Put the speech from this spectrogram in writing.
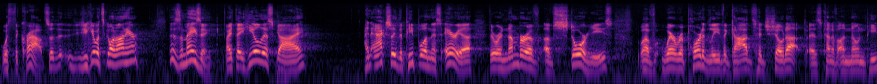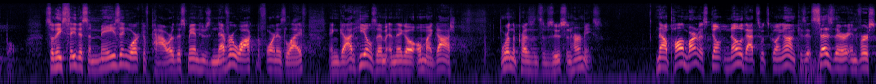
with the crowd. So, the, you get what's going on here? This is amazing. Right? They heal this guy, and actually, the people in this area, there were a number of, of stories of where reportedly the gods had showed up as kind of unknown people. So they see this amazing work of power, this man who's never walked before in his life, and God heals him, and they go, oh my gosh, we're in the presence of Zeus and Hermes. Now, Paul and Barnabas don't know that's what's going on because it says there in verse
